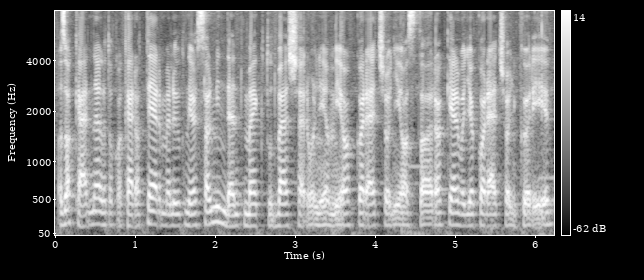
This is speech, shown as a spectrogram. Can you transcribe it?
az akár nálatok, akár a termelőknél, szóval mindent meg tud vásárolni, ami a karácsonyi asztalra kell, vagy a karácsony köré.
